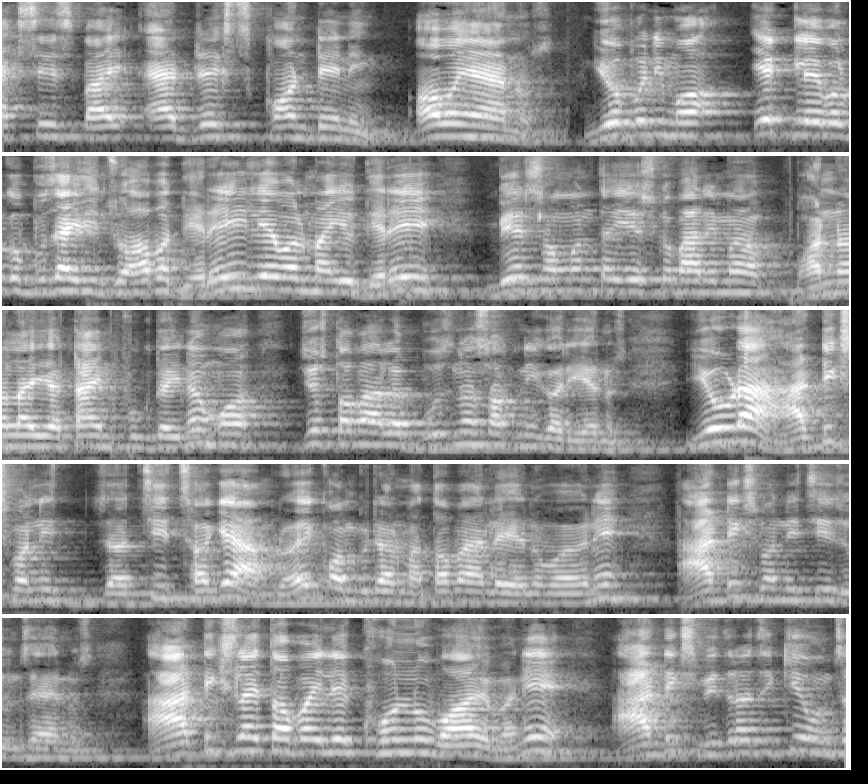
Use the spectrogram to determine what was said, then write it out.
access by address containing अब यहाँ हेर्नुहोस्। यो पनि म एक लेभलको बुझाइदिन्छु। अब धेरै लेभलमा यो धेरै बेरसम्म त यसको बारेमा भन्नलाई टाइम पुग्दैन। म जस तपाईँहरूलाई बुझ्न सक्ने गरी हेर्नुहोस्। एउटा हार्ड डिस्क भन्ने चिज छ क्या हाम्रो है कम्प्युटरमा। तपाईँहरूले हेर्नुभयो भने हार्ड डिस्क भन्ने चिज हुन्छ हेर्नुहोस्। हार्ड डिस्कलाई तपाईँले खोल्नु भयो भने हार्ड डिस्कभित्र चाहिँ के हुन्छ?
